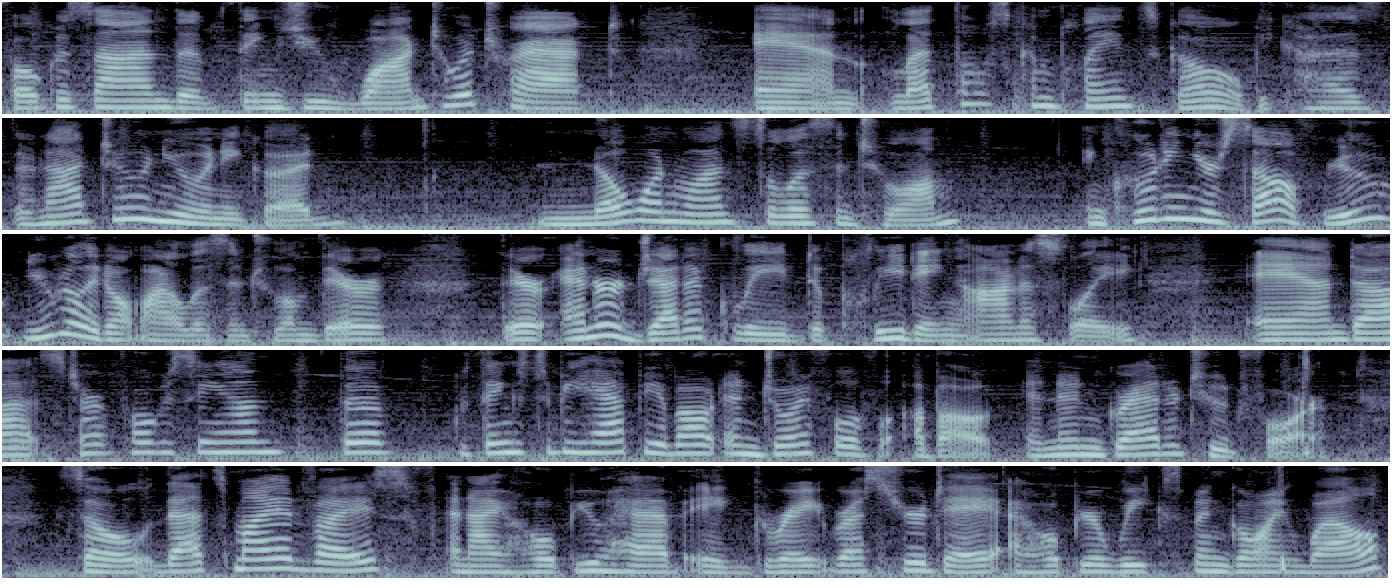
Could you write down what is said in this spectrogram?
focus on the things you want to attract, and let those complaints go because they're not doing you any good. No one wants to listen to them including yourself. You you really don't want to listen to them. They're they're energetically depleting, honestly and uh, start focusing on the things to be happy about and joyful about and in gratitude for. So that's my advice, and I hope you have a great rest of your day. I hope your week's been going well,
